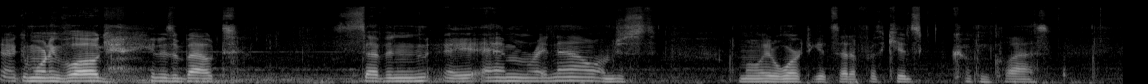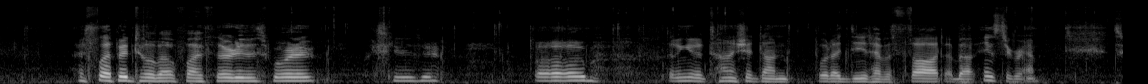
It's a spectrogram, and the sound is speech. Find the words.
Yeah, good morning vlog. It is about 7 a.m. right now. I'm just on my way to work to get set up for the kids' cooking class. I slept until about 5.30 this morning. Excuse me. Um, didn't get a ton of shit done, but I did have a thought about Instagram. It's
